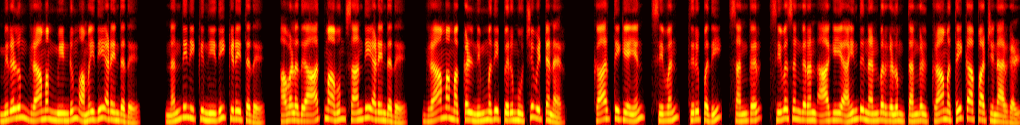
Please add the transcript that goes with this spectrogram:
மிரளும் கிராமம் மீண்டும் அமைதி அடைந்தது. நந்தினிக்கு நீதி கிடைத்தது. அவளது ஆத்மாவும் சாந்தி அடைந்தது. கிராம மக்கள் நிம்மதி பெருமூச்சு விட்டனர். கார்த்திகேயன் சிவன் திருப்பதி சங்கர். சிவசங்கரன் ஆகிய ஐந்து நண்பர்களும் தங்கள் கிராமத்தை காப்பாற்றினார்கள்.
